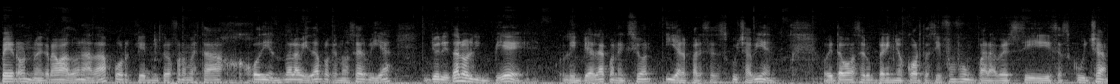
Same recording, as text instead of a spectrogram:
pero no he grabado nada porque el micrófono me estaba jodiendo la vida porque no servía. Y ahorita lo limpié, limpié la conexión y al parecer se escucha bien. Ahorita vamos a hacer un pequeño corte así, fum, fum, para ver si se escucha.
